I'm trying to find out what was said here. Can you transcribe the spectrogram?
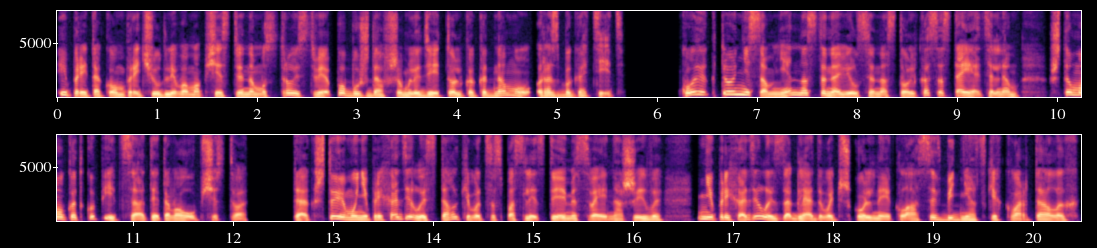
И при таком причудливом общественном устройстве, побуждавшем людей только к одному — разбогатеть, кое-кто, несомненно, становился настолько состоятельным, что мог откупиться от этого общества так что ему не приходилось сталкиваться с последствиями своей наживы, не приходилось заглядывать в школьные классы в бедняцких кварталах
